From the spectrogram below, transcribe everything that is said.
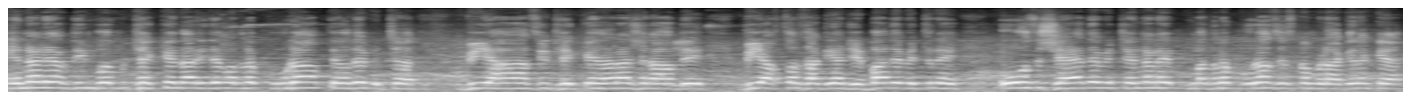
ਇਹਨਾਂ ਨੇ ਆਪਣੀ ਠੇਕੇਦਾਰੀ ਦੇ ਮਤਲਬ ਪੂਰਾ ਤੇ ਉਹਦੇ ਵਿੱਚ ਵੀ ਹਾਂ ਅਸੀਂ ਠੇਕੇਦਾਰਾਂ ਸ਼ਰਾਬ ਦੇ ਵੀ ਅਫਸਰ ਸਾਡੀਆਂ ਜੇਬਾਂ ਦੇ ਵਿੱਚ ਨੇ ਉਸ ਸ਼ਹਿਰ ਦੇ ਵਿੱਚ ਇਹਨਾਂ ਨੇ ਮਤਲਬ ਪੂਰਾ ਸਿਸਟਮ ਬਣਾ ਕੇ ਰੱਖਿਆ।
